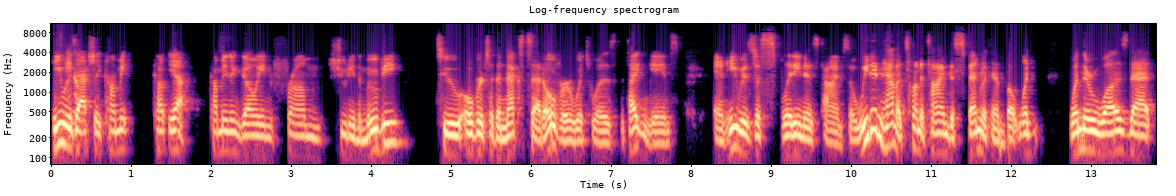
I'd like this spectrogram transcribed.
he was Yeah. actually coming, com- yeah, coming and going from shooting the movie to over to the next set over, which was the Titan Games and he was just splitting his time. So we didn't have a ton of time to spend with him, but when when there was that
